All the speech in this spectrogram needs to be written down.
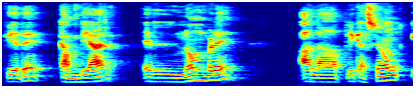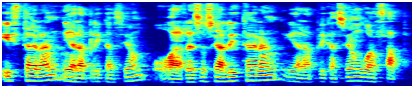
quiere cambiar el nombre a la aplicación Instagram y a la aplicación, o a la red social Instagram y a la aplicación WhatsApp.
